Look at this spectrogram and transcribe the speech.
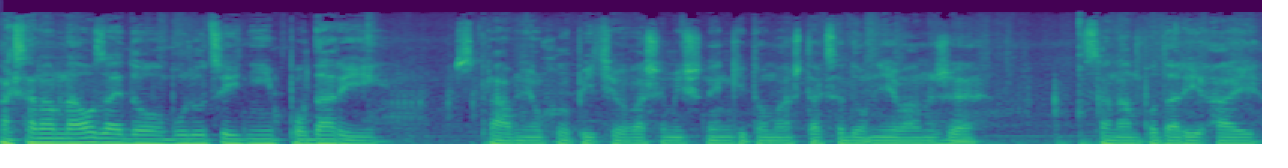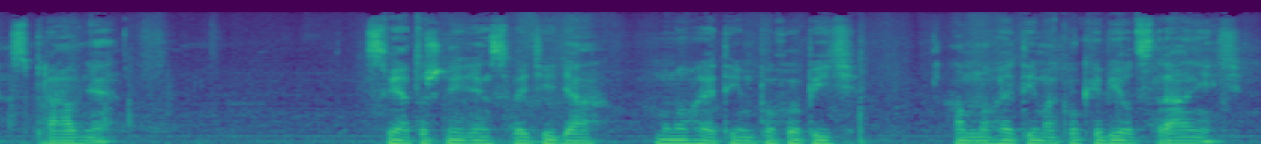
Ak sa nám naozaj do budúcich dní podarí správne uchopiť vaše myšlienky, Tomáš, tak sa domnievam, že sa nám podarí aj správne sviatočný deň svetiť a mnohé tým pochopiť a mnohé tým ako keby odstrániť.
